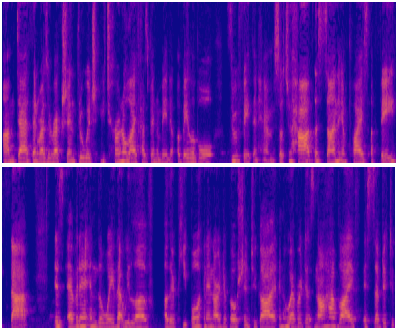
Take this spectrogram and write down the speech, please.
um, death, and resurrection through which eternal life has been made available through faith in him. So to have the Son implies a faith that is evident in the way that we love other people and in our devotion to God. And whoever does not have life is subject to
